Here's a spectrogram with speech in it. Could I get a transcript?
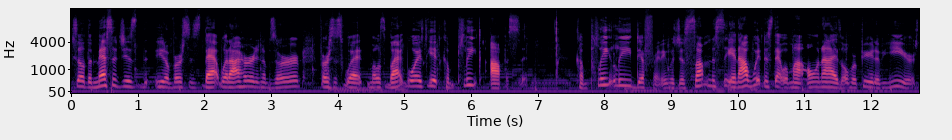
so the messages, you know, versus that what I heard and observed versus what most black boys get, complete opposite completely different. It was just something to see. And I witnessed that with my own eyes over a period of years.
